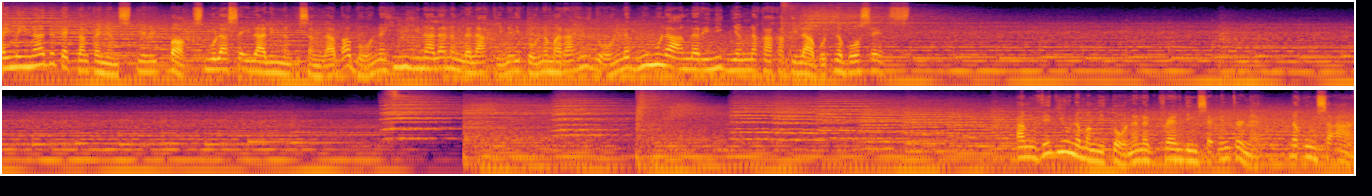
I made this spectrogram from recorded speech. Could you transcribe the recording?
ay may nadetect ang kanyang spirit box mula sa ilalim ng isang lababo na hinihinala ng lalaki na ito na marahil doon nagmumula ang narinig niyang nakakakilabot na boses. Ang video namang ito na nag-trending sa internet, na kung saan,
